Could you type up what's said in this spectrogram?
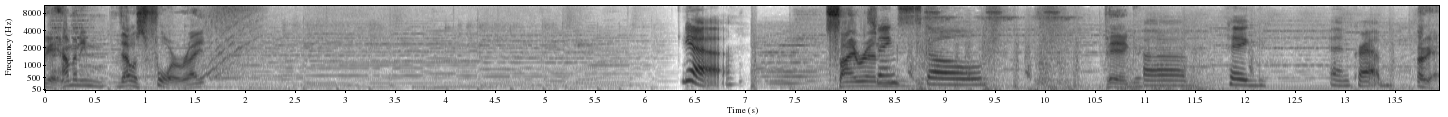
Okay, how many? That was four, right? Yeah. Siren, Sphinx, skull, pig. uh, pig, and crab. Okay.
